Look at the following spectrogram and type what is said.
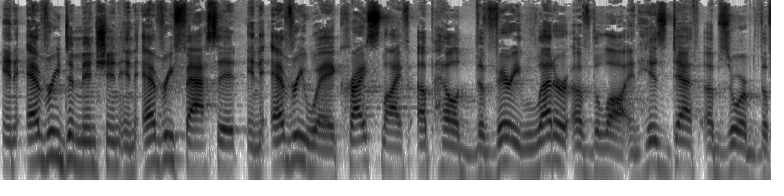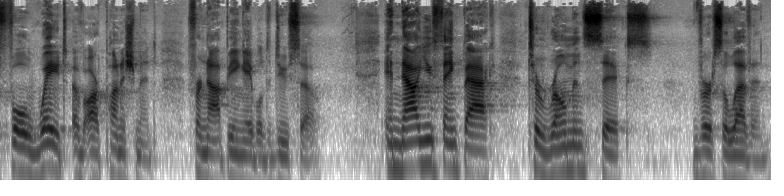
In every dimension, in every facet, in every way, Christ's life upheld the very letter of the law, and his death absorbed the full weight of our punishment for not being able to do so. And now you think back to Romans 6, verse 11.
